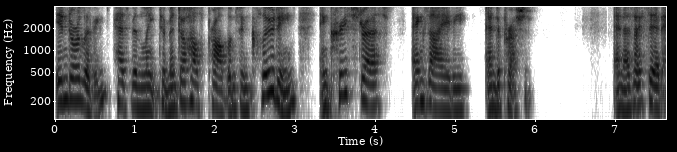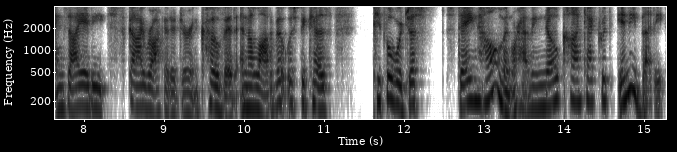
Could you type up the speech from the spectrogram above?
indoor living has been linked to mental health problems, including increased stress, anxiety, and depression. And as I said, anxiety skyrocketed during COVID, and a lot of it was because people were just staying home and we're having no contact with anybody.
